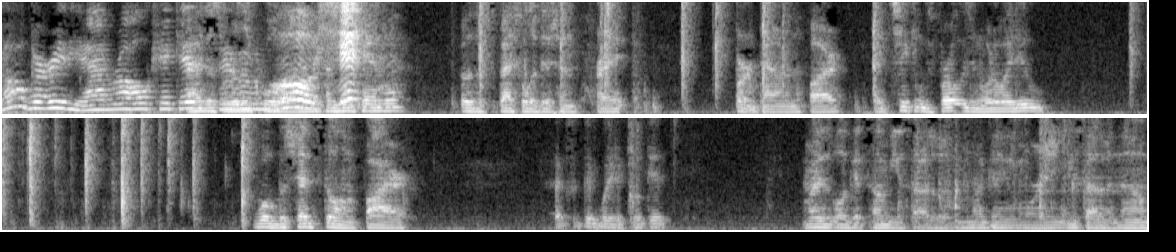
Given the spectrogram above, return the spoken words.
don't worry, the Adderall will kick in I had this soon. really cool Oh, shit. candle. It was a special edition, right? Burnt down in the fire. My chicken's frozen. What do I do? Well, the shed's still on fire. That's a good way to cook it. Might as well get some use out of it. I'm not getting any more use out of it now.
